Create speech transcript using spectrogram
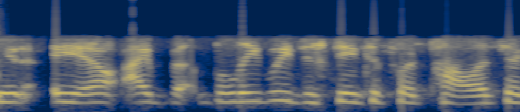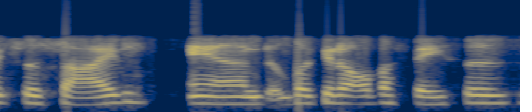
You know, you know, I b- believe we just need to put politics aside and look at all the faces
